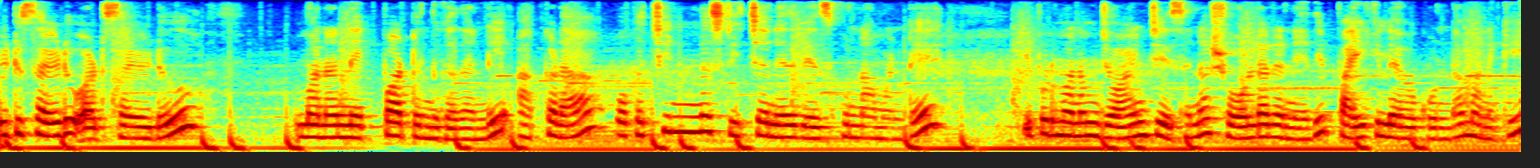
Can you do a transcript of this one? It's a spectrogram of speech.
ఇటు సైడు అటు సైడు మన నెక్ పార్ట్ ఉంది కదండి అక్కడ ఒక చిన్న స్టిచ్ అనేది వేసుకున్నామంటే ఇప్పుడు మనం జాయిన్ చేసిన షోల్డర్ అనేది పైకి లేవకుండా మనకి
